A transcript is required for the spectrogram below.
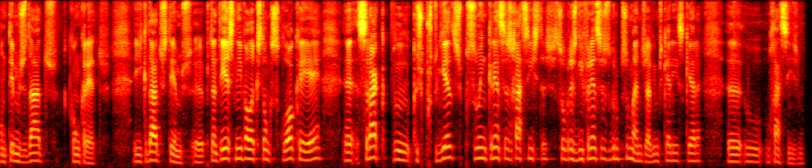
onde temos dados concretos. E que dados temos? Eh, portanto, a este nível a questão que se coloca é eh, será que, que os portugueses possuem crenças racistas sobre as diferenças de grupos humanos? Já vimos que era isso que era uh, o, o, racismo.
